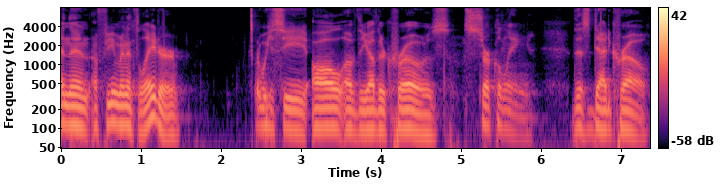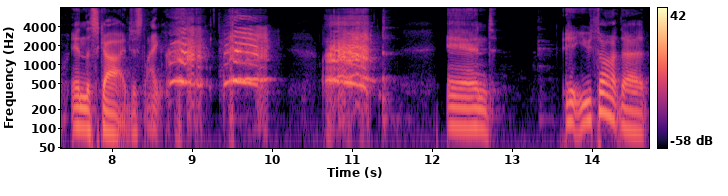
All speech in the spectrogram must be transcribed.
And then a few minutes later, we see all of the other crows circling this dead crow in the sky, just like. And it, you thought that,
